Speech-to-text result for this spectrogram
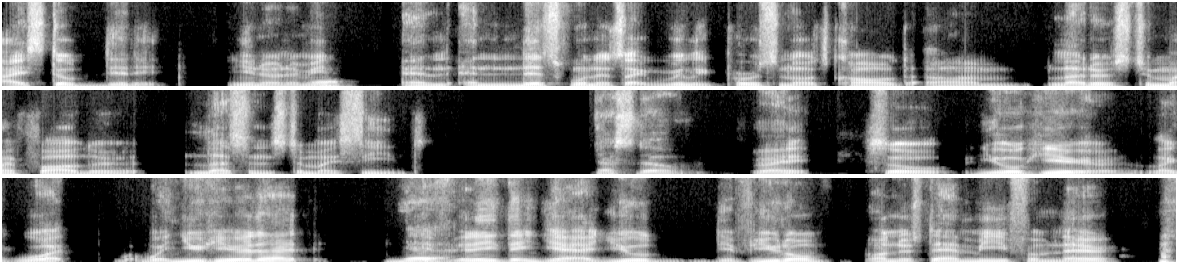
I still did it. You know what I mean? And and this one is like really personal. It's called um Letters to My Father, Lessons to My Seeds, that's dope. right? So you'll hear like what when you hear that, Yeah. if anything, yeah, you'll if you don't understand me from there,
